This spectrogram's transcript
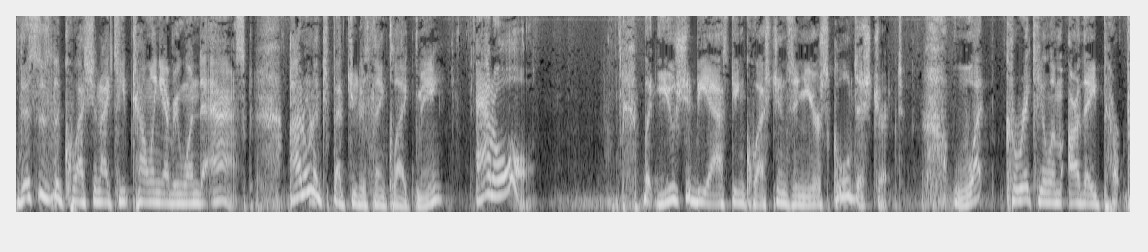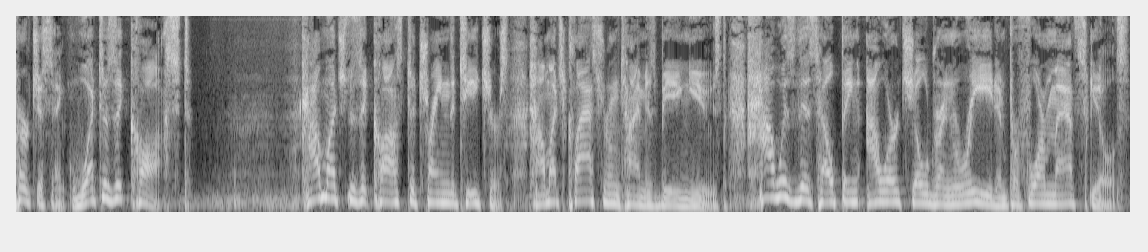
This is the question I keep telling everyone to ask. I don't expect you to think like me at all. But you should be asking questions in your school district. What curriculum are they purchasing? What does it cost? How much does it cost to train the teachers? How much classroom time is being used? How is this helping our children read and perform math skills?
